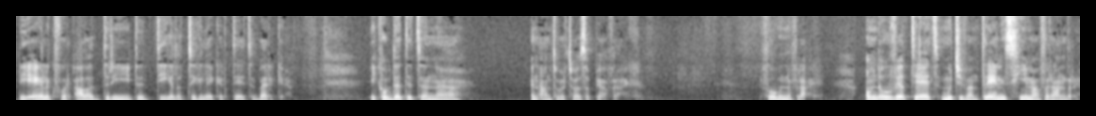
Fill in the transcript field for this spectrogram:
die eigenlijk voor alle drie de delen tegelijkertijd werken. Ik hoop dat dit een, uh, een antwoord was op jouw vraag. Volgende vraag. Om de hoeveel tijd moet je van trainingsschema veranderen?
